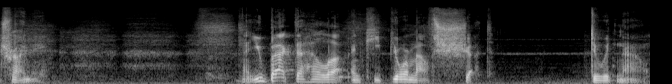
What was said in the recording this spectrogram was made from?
try me. Now you back the hell up and keep your mouth shut. Do it now.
